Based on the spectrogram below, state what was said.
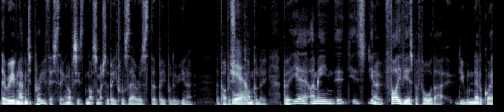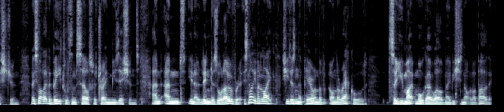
they were even having to prove this thing, and obviously it's not so much the Beatles there as the people who you know, the publishing Yeah. company. But yeah, I mean, it, it's you know, five years before that, you would never question. It's not like the Beatles themselves were trained musicians, and and you know, Linda's all over it. It's not even like she doesn't appear on the on the record. So you might more go, well, maybe she's not a part of it.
